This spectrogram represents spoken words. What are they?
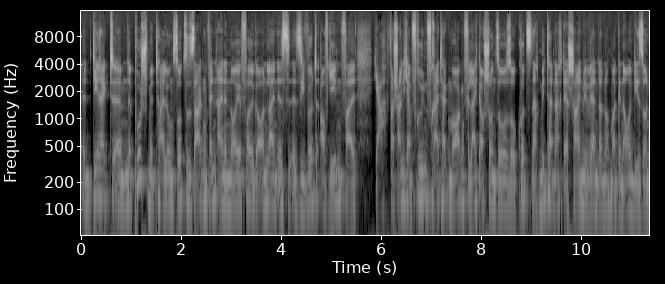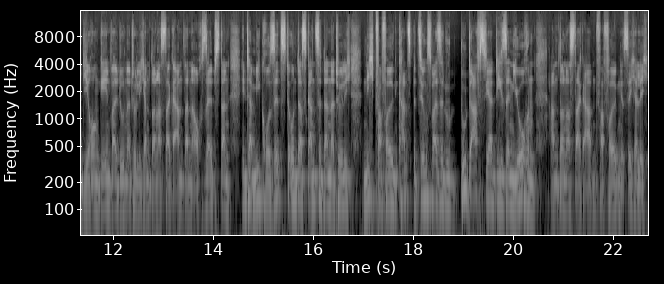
äh, direkt äh, eine Push-Mitteilung sozusagen, wenn ein eine neue Folge online ist. Sie wird auf jeden Fall, ja, wahrscheinlich am frühen Freitagmorgen, vielleicht auch schon so, so kurz nach Mitternacht erscheinen. Wir werden dann nochmal genau in die Sondierung gehen, weil du natürlich am Donnerstagabend dann auch selbst dann hinter Mikro sitzt und das Ganze dann natürlich nicht verfolgen kannst, beziehungsweise du, du darfst ja die Senioren am Donnerstagabend verfolgen, ist sicherlich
